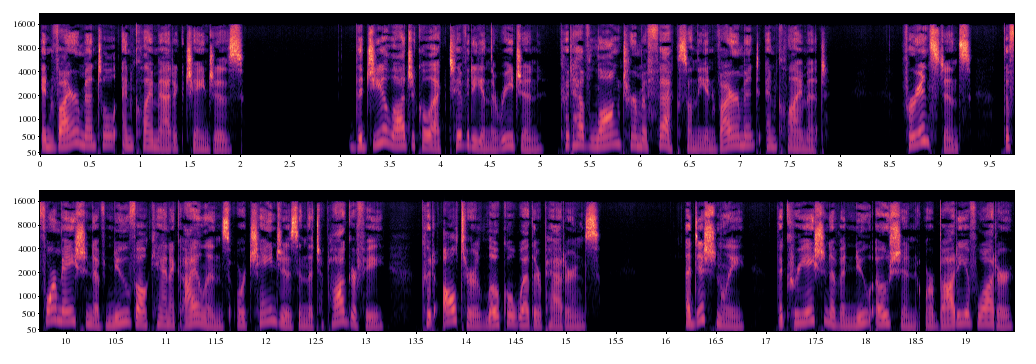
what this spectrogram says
Environmental and climatic changes. The geological activity in the region could have long term effects on the environment and climate. For instance, the formation of new volcanic islands or changes in the topography could alter local weather patterns. Additionally, the creation of a new ocean or body of water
